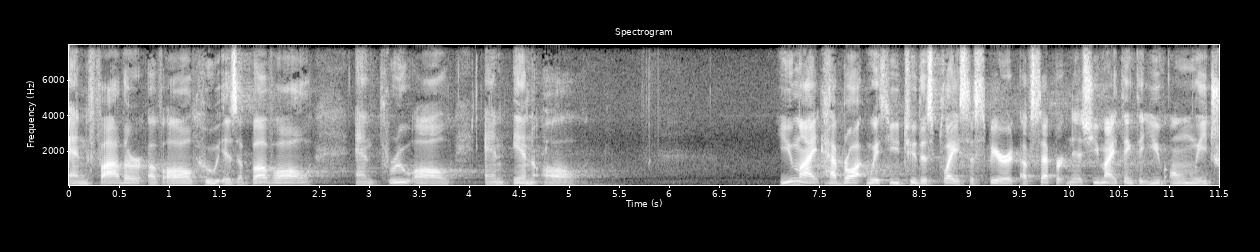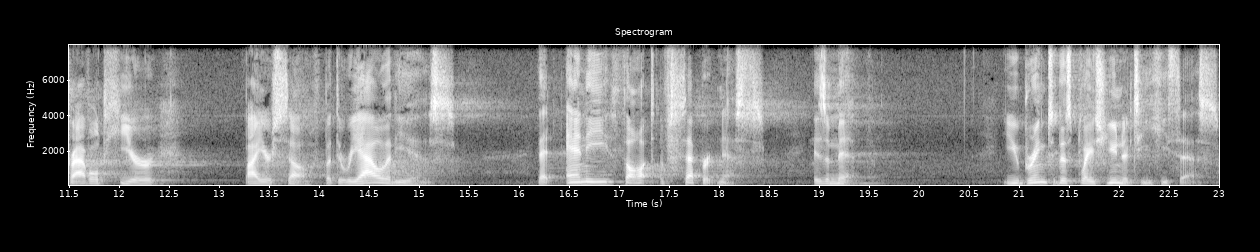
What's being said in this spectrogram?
and Father of all, who is above all and through all and in all you might have brought with you to this place a spirit of separateness. You might think that you've only traveled here by yourself. But the reality is that any thought of separateness is a myth. You bring to this place unity, he says.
